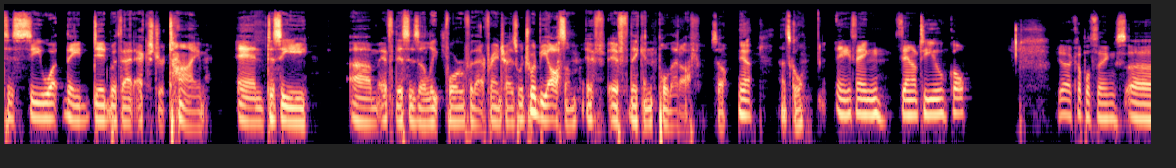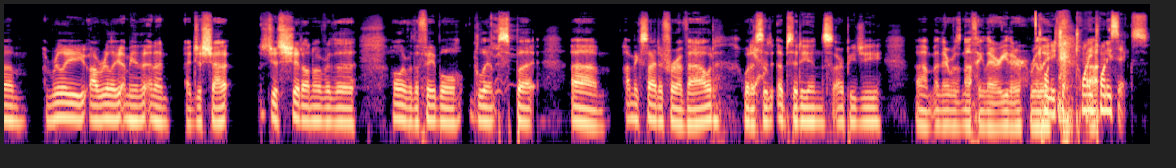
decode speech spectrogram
to see what they did with that extra time and to see um, if this is a leap forward for that franchise, which would be awesome if if they can pull that off. So Yeah. that's cool. Anything stand out to you, Cole? Yeah, a couple things. Um, I'm really, I really, I mean, and I, I just shot, just shit on over the, all over the Fable glimpse, but um, I'm excited for Avowed, what Yeah. it, Obsidian's RPG, um, and there was nothing there either, really. 20, 2026.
